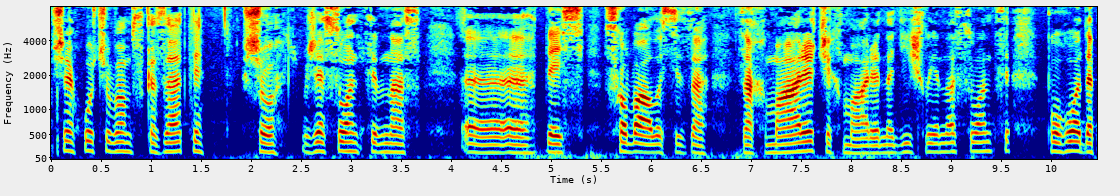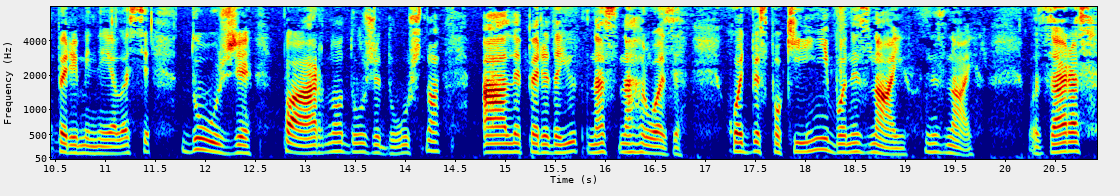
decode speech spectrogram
Ще хочу вам сказати, що вже сонце в нас е, десь сховалося за, за хмари, чи хмари надійшли на сонце. Погода перемінилася. Дуже парно, дуже душно, але передають нас на грози. Хоч би спокійні, бо не знаю, не знаю. От зараз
